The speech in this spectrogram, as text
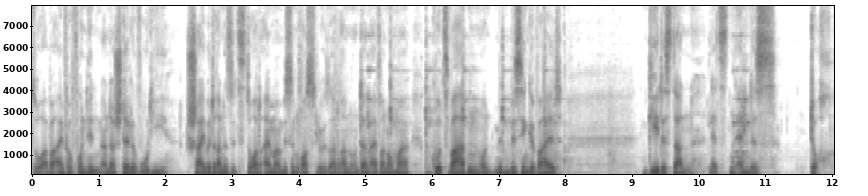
So, aber einfach von hinten an der Stelle, wo die Scheibe dran sitzt, dort einmal ein bisschen Rostlöser dran und dann einfach nochmal kurz warten und mit ein bisschen Gewalt geht es dann letzten Endes doch.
